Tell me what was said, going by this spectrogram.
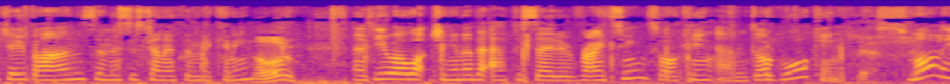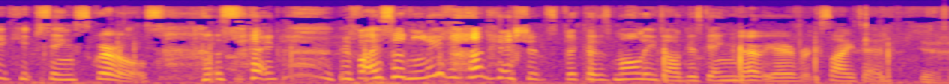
JJ Barnes and this is Jonathan McKinney. Hello. And you are watching another episode of Writing, Talking and Dog Walking. Yes. Molly keeps seeing squirrels. so if I suddenly vanish, it's because Molly dog is getting very overexcited. Yes.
